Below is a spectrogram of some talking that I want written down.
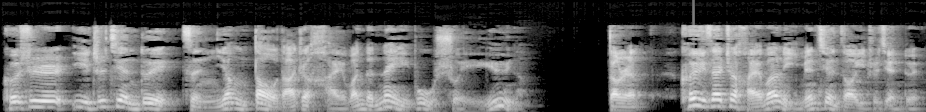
可是，一支舰队怎样到达这海湾的内部水域呢？当然，可以在这海湾里面建造一支舰队，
